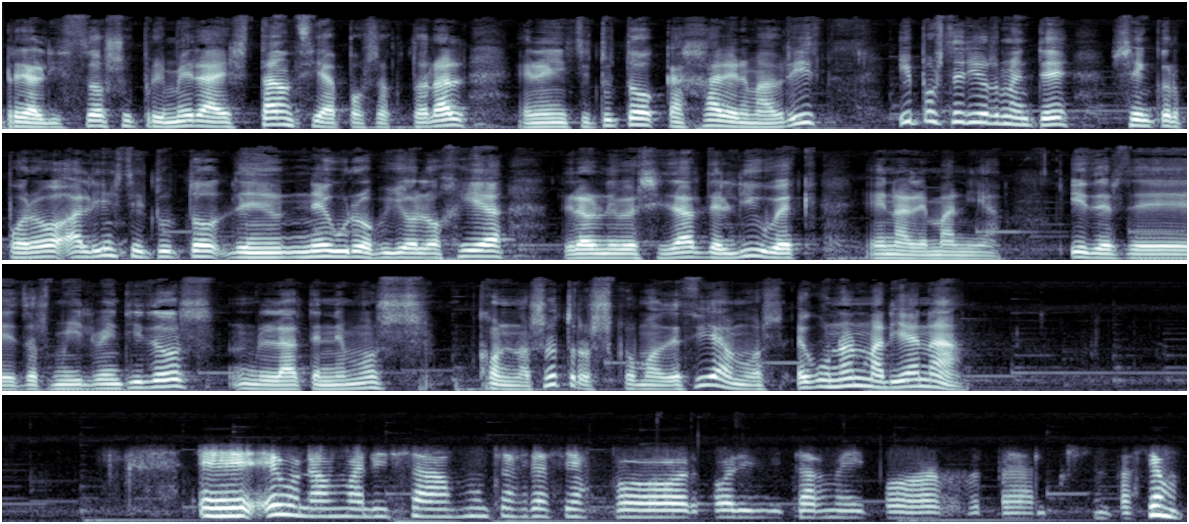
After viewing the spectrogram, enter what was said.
realizó su primera estancia postdoctoral en el Instituto Cajal en Madrid y posteriormente se incorporó al Instituto de Neurobiología de la Universidad de Lübeck en Alemania y desde 2022 la tenemos con nosotros, como decíamos. Egunon, Mariana. Eh, Egunon, Marisa, muchas gracias por, por invitarme y por la presentación.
